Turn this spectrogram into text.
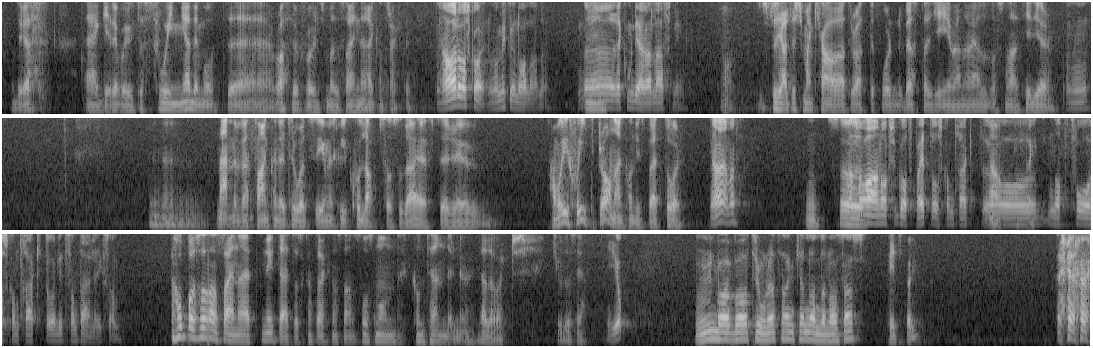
Och deras ägare var ute och swingade mot uh, Rutherford som hade signat det här kontraktet. Ja, det var skoj. Det var mycket underhållande. Mm. Rekommenderad läsning. Ja. Speciellt eftersom man kallat Rutherford det bästa GM NHL och sådana tidigare. Mm. Uh, nej, men vem fan kunde tro att systemet skulle kollapsa sådär efter... Uh, han var ju skitbra när han kom dit på ett år. Ja, Mm. Så... Men så har han också gått på ettårskontrakt och ja, något tvåårskontrakt och lite sånt där liksom. Jag hoppas att han signar ett nytt ettårskontrakt någonstans hos någon contender nu. Det hade varit kul att se. Jo. Mm, vad, vad tror ni att han kan landa någonstans? Pittsburgh. okay.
